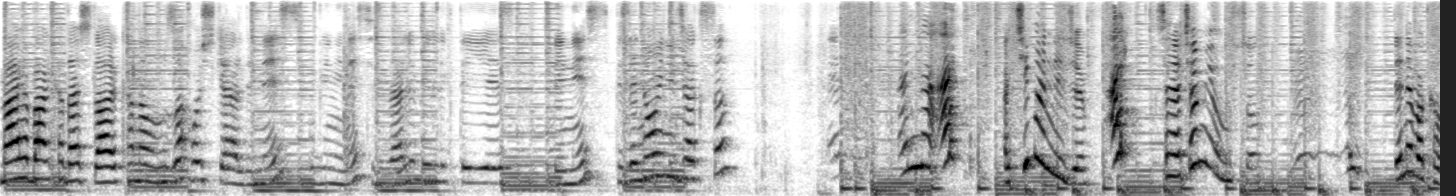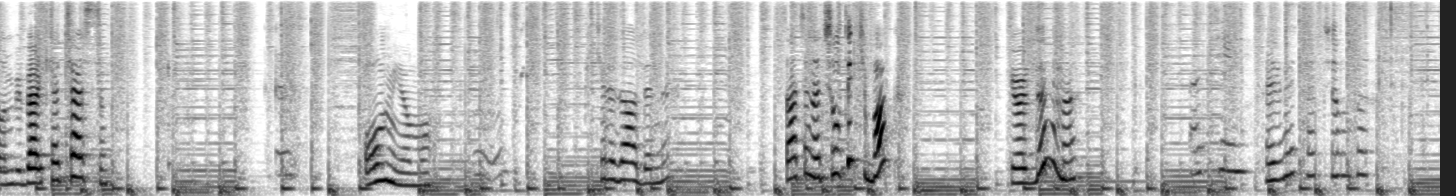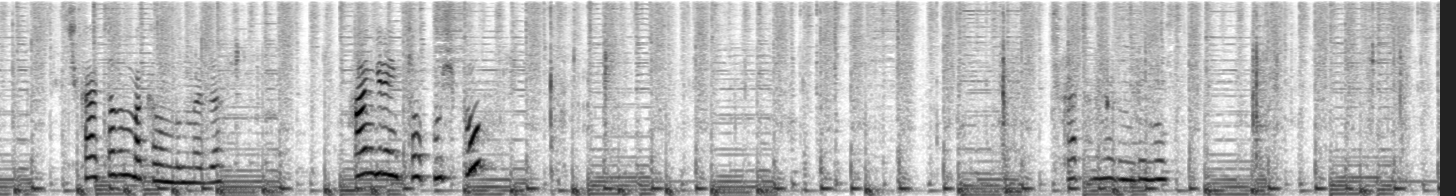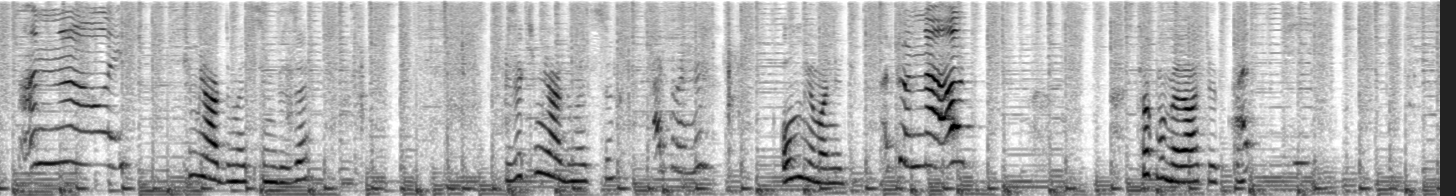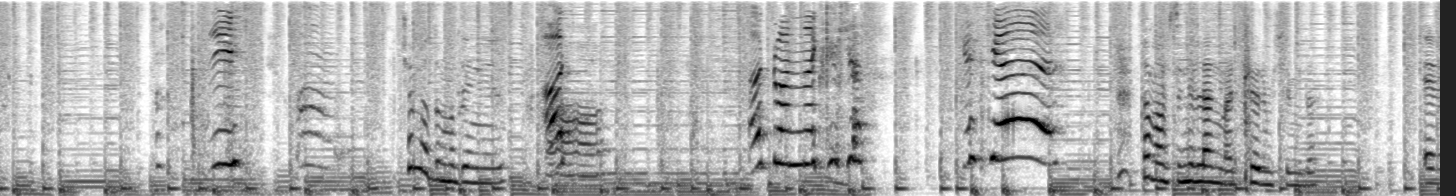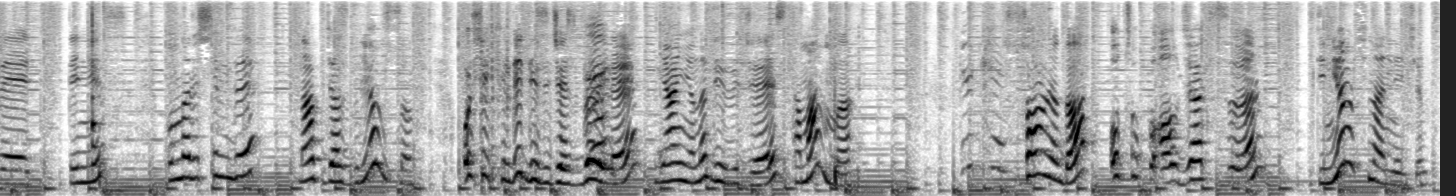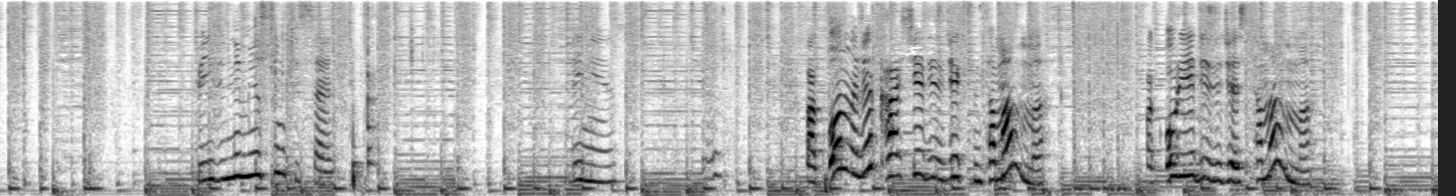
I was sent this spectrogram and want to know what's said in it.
Merhaba arkadaşlar, kanalımıza hoş geldiniz. Bugün yine sizlerle birlikteyiz. Deniz, bize ne oynayacaksın? Anne aç. Açayım anneciğim. Aç. Sen açamıyor musun? Dene bakalım bir belki açarsın. Olmuyor mu? Kere daha dene. Zaten açıldı ki bak. Gördün mü? Açayım. Evet açıldı. Çıkartalım bakalım bunları. Hangi renk topmuş bu? Çıkartamıyorum Deniz. Anne. Kim yardım etsin bize? Bize kim yardım etsin? Anne. Olmuyor mu anneciğim? Aç anne aç. Çok mu merak ettin? Biz. Açamadın mı Deniz? Aç. Aa, Aç anne kişi. Kişi. tamam sinirlenme açıyorum şimdi. Evet Deniz. Bunları şimdi ne yapacağız biliyor musun? O şekilde dizeceğiz böyle. Yan yana dizeceğiz tamam mı? Sonra da o topu alacaksın. Dinliyor musun anneciğim? Beni dinlemiyorsun ki sen. Deniz. Bak onları karşıya dizeceksin tamam mı? Bak oraya dizeceğiz tamam mı?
